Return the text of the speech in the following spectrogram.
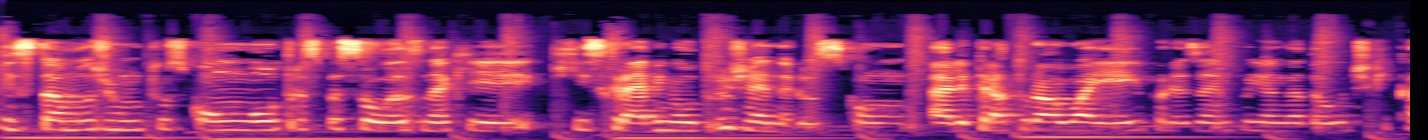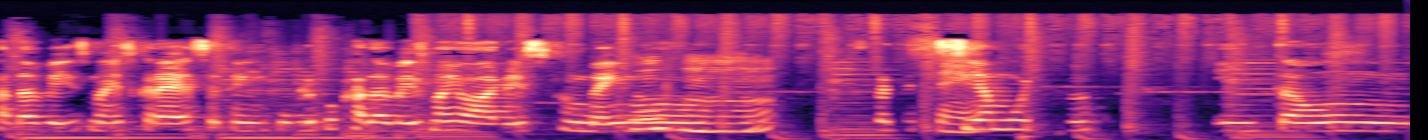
estamos juntos com outras pessoas, né, que, que escrevem outros gêneros, com a literatura YA, por exemplo, Young Adult, que cada vez mais cresce, tem um público cada vez maior. Isso também uhum. beneficia muito. Então,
